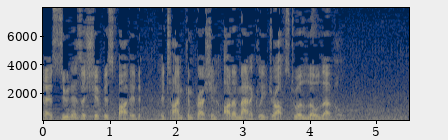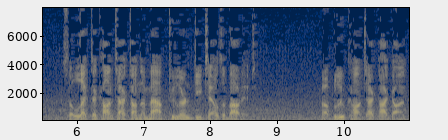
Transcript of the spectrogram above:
As soon as a ship is spotted, the time compression automatically drops to a low level. Select a contact on the map to learn details about it. A blue contact icon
